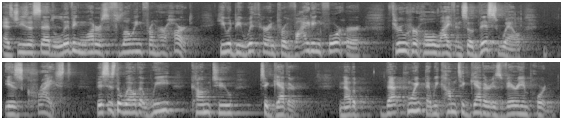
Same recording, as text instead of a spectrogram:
as Jesus said, living waters flowing from her heart. He would be with her and providing for her through her whole life. And so, this well is Christ. This is the well that we come to together. Now, the, that point that we come together is very important.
